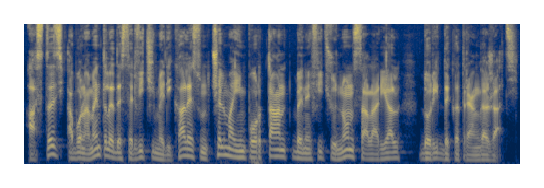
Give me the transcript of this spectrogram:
Astăzi, abonamentele de servicii medicale sunt cel mai important beneficiu non-salarial dorit de către angajați.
